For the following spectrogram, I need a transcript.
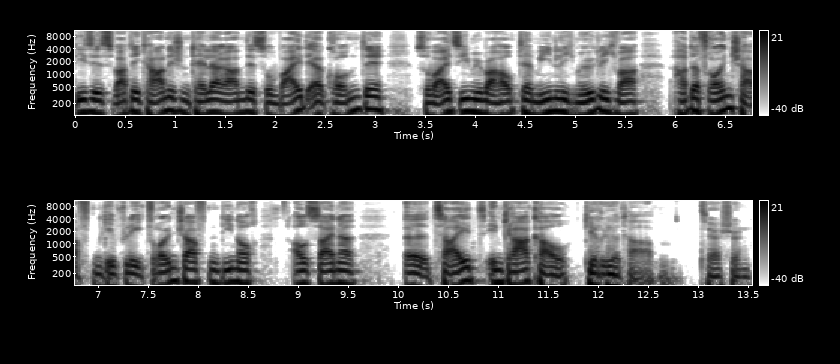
dieses vatikanischen Tellerrandes, soweit er konnte, soweit es ihm überhaupt terminlich möglich war, hat er Freundschaften gepflegt, Freundschaften, die noch aus seiner äh, Zeit in Krakau gerührt mhm. haben. Sehr schön.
